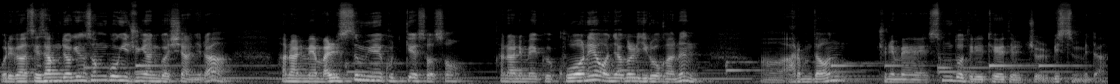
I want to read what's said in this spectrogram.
우리가 세상적인 성공이 중요한 것이 아니라 하나님의 말씀 위에 굳게 서서 하나님의 그 구원의 언약을 이루어가는 어, 아름다운 주님의 성도들이 되어야 될 줄 믿습니다.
